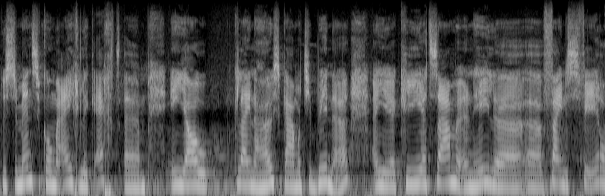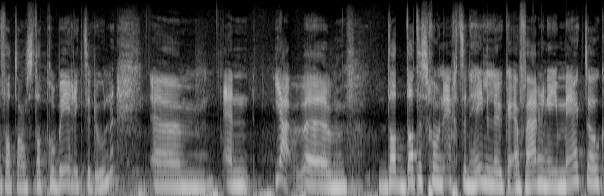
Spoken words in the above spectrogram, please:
Dus de mensen komen eigenlijk echt ehm, in jouw kleine huiskamertje binnen. En je creëert samen een hele eh, fijne sfeer. Of althans, dat probeer ik te doen. Ehm, en ja, ehm, dat, dat is gewoon echt een hele leuke ervaring. En je merkt ook,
